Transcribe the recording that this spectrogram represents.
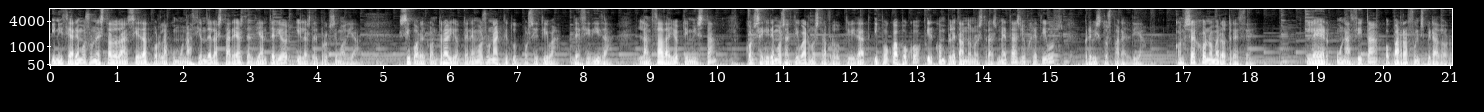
iniciaremos un estado de ansiedad por la acumulación de las tareas del día anterior y las del próximo día si por el contrario tenemos una actitud positiva, decidida, lanzada y optimista, conseguiremos activar nuestra productividad y poco a poco ir completando nuestras metas y objetivos previstos para el día. Consejo número 13. Leer una cita o párrafo inspirador.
